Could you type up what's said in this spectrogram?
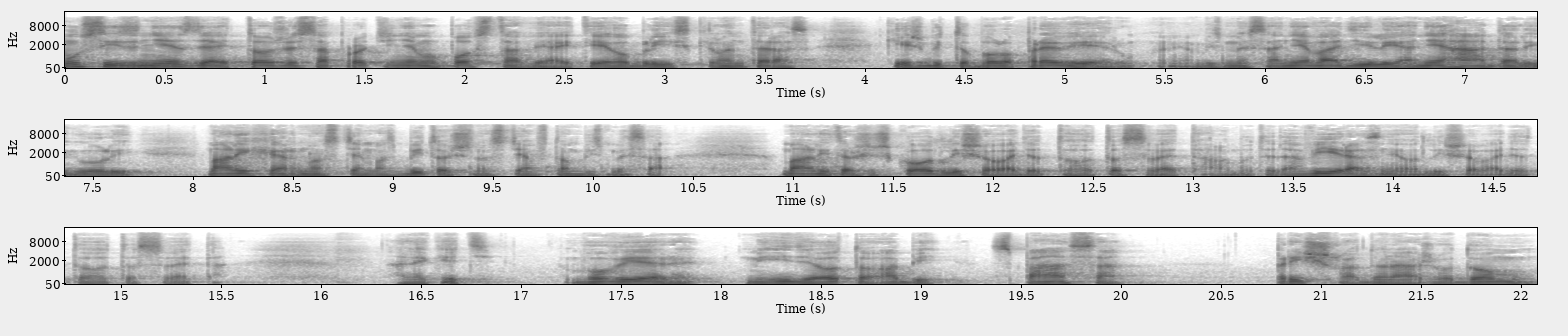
musí zniesť aj to, že sa proti nemu postavia aj tie jeho blízky. Len teraz, keď by to bolo pre vieru, aby sme sa nevadili a nehádali kvôli malichernostiam a zbytočnostiam, v tom by sme sa mali trošičku odlišovať od tohoto sveta, alebo teda výrazne odlišovať od tohoto sveta. Ale keď vo viere mi ide o to, aby spása prišla do nášho domu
